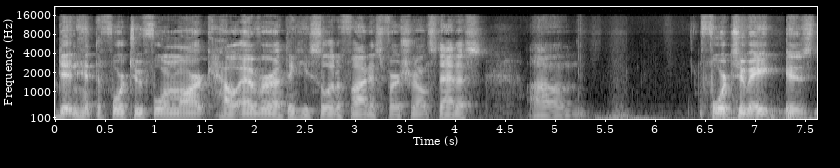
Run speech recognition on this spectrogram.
didn't hit the 424 mark. However, I think he solidified his first round status. Um, 428 is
